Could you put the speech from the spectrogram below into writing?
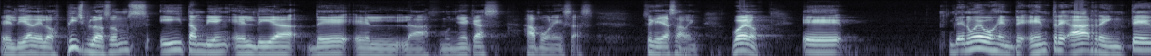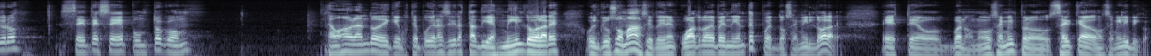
el Día de los Peach Blossoms y también el Día de las muñecas japonesas. Así que ya saben. Bueno, eh, de nuevo, gente, entre a reintegroctc.com. Estamos hablando de que usted pudiera recibir hasta 10 mil dólares o incluso más. Si tiene cuatro dependientes, pues 12 mil dólares. Este, o bueno, no 12 mil, pero cerca de 11 mil y pico.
